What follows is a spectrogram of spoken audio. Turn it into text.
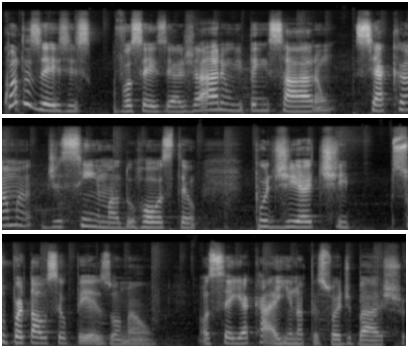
quantas vezes vocês viajaram e pensaram se a cama de cima do hostel podia te suportar o seu peso ou não. Você ia cair na pessoa de baixo.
